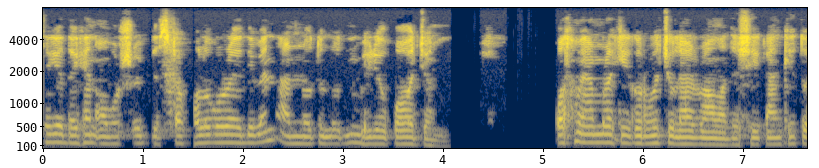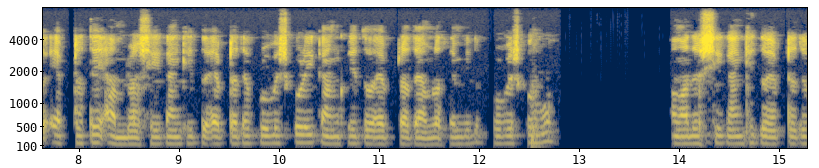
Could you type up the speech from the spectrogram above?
থেকে দেখেন, অবশ্যই পেজটা ফলো করে দিবেন আর নতুন নতুন ভিডিও পাওয়ার জন্য। প্রথমে আমরা কি করব? চলে আসব আমাদের সেই কাঙ্ক্ষিত অ্যাপটাতে আমরা সেই কাঙ্ক্ষিত অ্যাপটাতে প্রবেশ করি। কাঙ্ক্ষিত অ্যাপটাতে আমরা সিম্পলি প্রবেশ করব। আমাদের সেই কাঙ্ক্ষিত অ্যাপটাতে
